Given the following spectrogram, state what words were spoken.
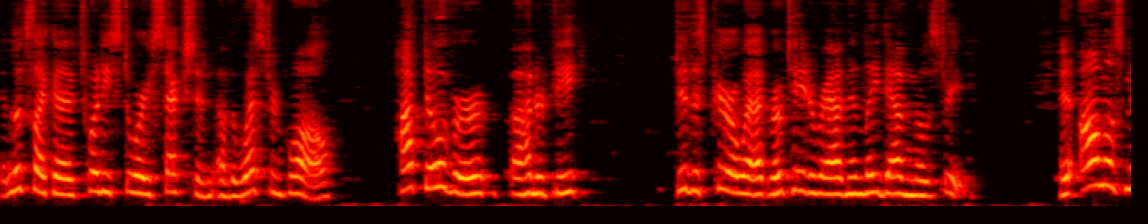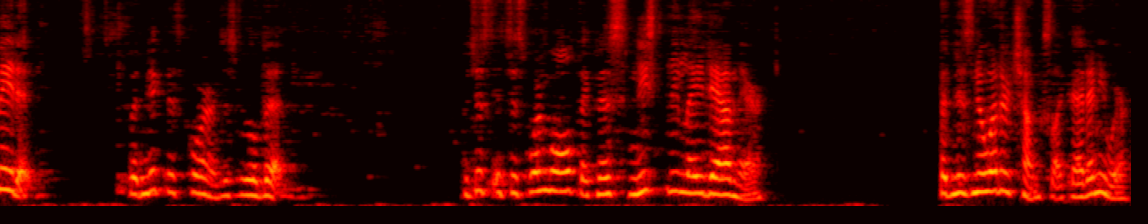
It looks like a 20 story section of the western wall, hopped over 100 feet, did this pirouette, rotated around, then laid down in the middle of the street. It almost made it, but nicked this corner just a little bit. Just it's just one wall thickness, neatly laid down there. But there's no other chunks like that anywhere.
